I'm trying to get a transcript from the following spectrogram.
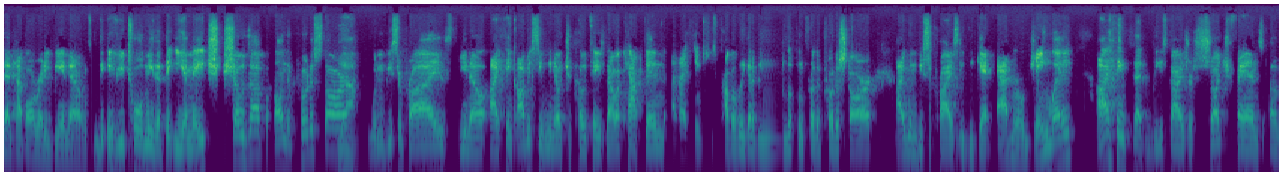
that have already been announced if you told me that the emh shows up on the protostar Yeah. wouldn't be surprised. You know, I think obviously we know Chakotay is now a captain, and I think he's probably going to be looking for the protostar. I wouldn't be surprised if we get Admiral Janeway. I think that these guys are such fans of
